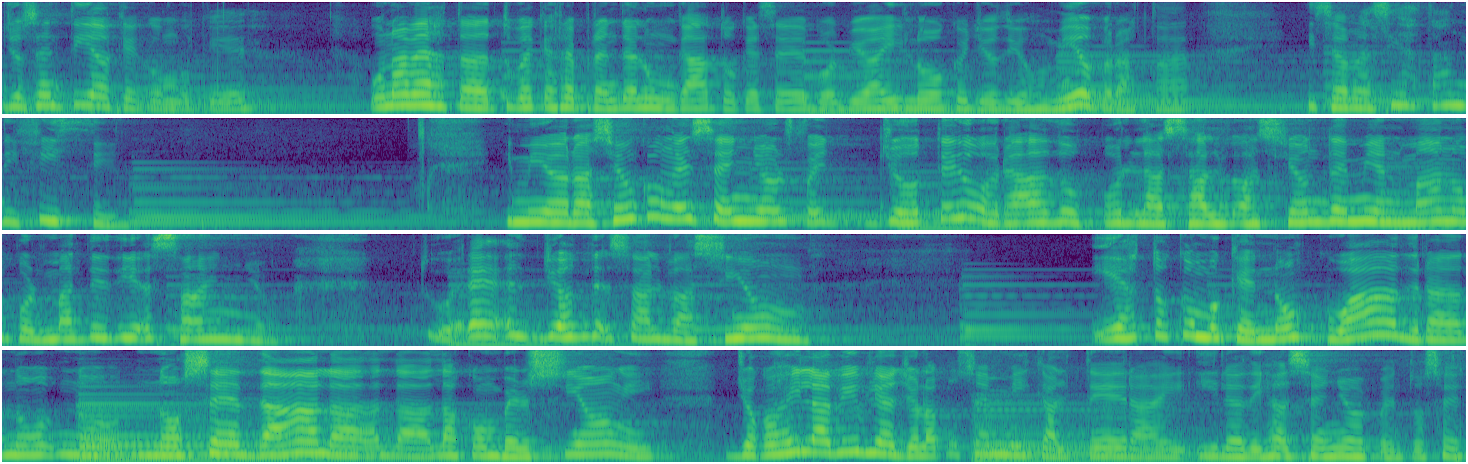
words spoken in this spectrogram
yo sentía que como que una vez hasta tuve que reprender un gato que se volvió ahí loco. Yo, Dios mío, pero hasta... Y se me hacía tan difícil. Y mi oración con el Señor fue, yo te he orado por la salvación de mi hermano por más de 10 años. Tú eres el Dios de salvación. Y esto como que no cuadra, no, no, no se da la, la, conversión. Y yo cogí la Biblia, yo la puse en mi cartera y, y le dije al Señor, pues entonces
